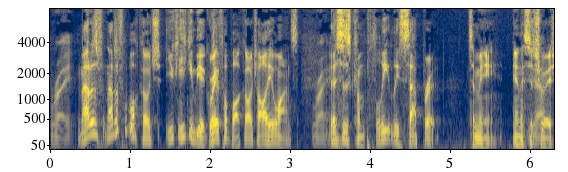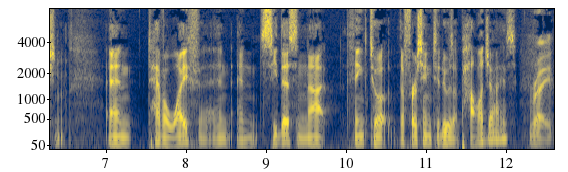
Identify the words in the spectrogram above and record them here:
Right. Not as not a football coach. You can, he can be a great football coach all he wants. Right. This is completely separate to me in the situation, and to have a wife and and see this and not think to the first thing to do is apologize Right.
